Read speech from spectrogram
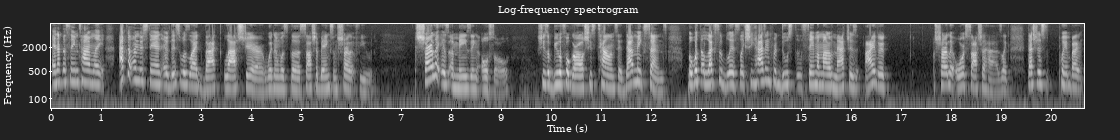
And at the same time, like, I could understand if this was like back last year when it was the Sasha Banks and Charlotte feud. Charlotte is amazing also. She's a beautiful girl. She's talented. That makes sense. But with Alexa Bliss, like she hasn't produced the same amount of matches either Charlotte or Sasha has. Like that's just point blank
